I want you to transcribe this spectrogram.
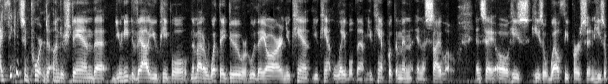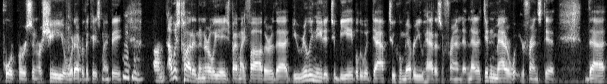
I think it's important to understand that you need to value people no matter what they do or who they are, and you can't you can't label them. You can't put them in, in a silo and say, oh, he's he's a wealthy person, he's a poor person, or she, or whatever the case might be. Mm-hmm. Um, I was taught at an early age by my father that you really needed to be able to adapt to whomever you had as a friend, and that it didn't matter what your friends did. That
